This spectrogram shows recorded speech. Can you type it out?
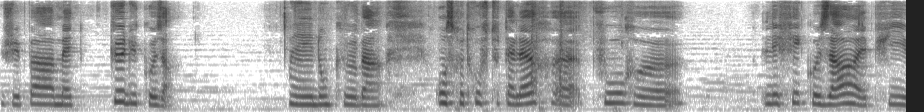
Je vais pas mettre que du Cosa. Et donc, ben, on se retrouve tout à l'heure pour l'effet Cosa et puis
